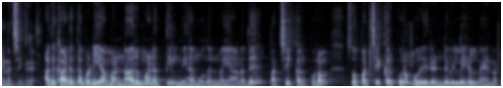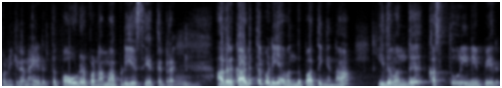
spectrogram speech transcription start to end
இணைச்சிக்கிறேன். அதுக்கு அடுத்தபடியாம நறுமணத்தில் மிக முதன்மையானது பச்சை கற்பூரம். ஸோ பச்சை கற்பூரம் ஒரு ரெண்டு வில்லைகள் நான் என்ன பண்ணிக்கிறேன்னா எடுத்து பவுடர் பண்ணாம அப்படியே சேர்த்துடுறேன். அதற்கு அடுத்தபடியா வந்து பாத்தீங்கன்னா இது வந்து கஸ்தூரினே பேரு.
